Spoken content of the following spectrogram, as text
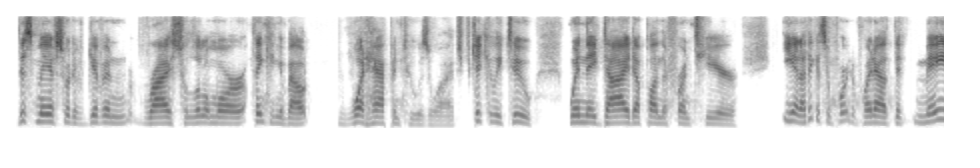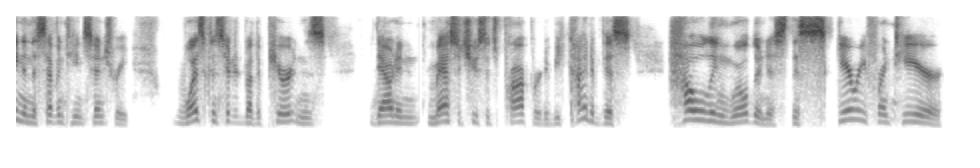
this may have sort of given rise to a little more thinking about what happened to his wives, particularly too when they died up on the frontier. Ian, I think it's important to point out that Maine in the 17th century was considered by the Puritans down in Massachusetts proper to be kind of this howling wilderness, this scary frontier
